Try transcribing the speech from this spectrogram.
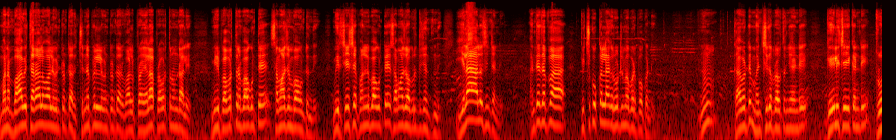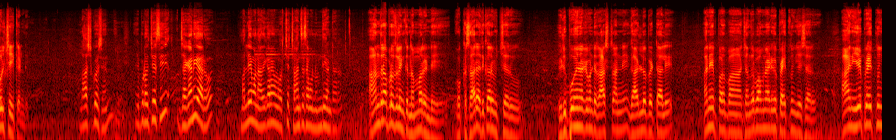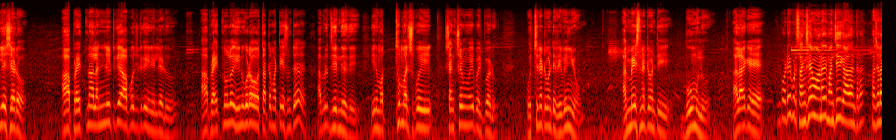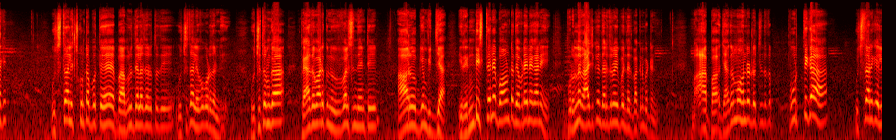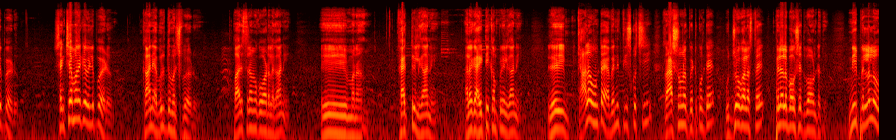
మన భావి తరాల వాళ్ళు వింటుంటారు చిన్నపిల్లలు వింటుంటారు. వాళ్ళు ఎలా ప్రవర్తన ఉండాలి? మీ ప్రవర్తన బాగుంటే సమాజం బాగుంటుంది. మీరు చేసే పనులు బాగుంటే సమాజం అభివృద్ధి చెందుతుంది. ఇలా ఆలోచించండి. అంతే తప్ప పిచ్చి కుక్కల్లాగా రోడ్ల మీద పడిపోకండి? కాబట్టి మంచిగా ప్రవర్తన చేయండి. గేలి చేయకండి ట్రోల్ చేయకండి. లాస్ట్ క్వశ్చన్ ఇప్పుడు వచ్చేసి జగన్ గారు మళ్ళీ మన అధికారంలో వచ్చే ఛాన్సెస్ ఏమైనా ఉంది అంటారు? ఆంధ్ర ప్రజలు ఇంక నమ్మరండి. ఒక్కసారి అధికారం ఇచ్చారు. విడిపోయినటువంటి రాష్ట్రాన్ని గాడిలో పెట్టాలి. అని చంద్రబాబు నాయుడు గారు ప్రయత్నం చేశారు. ఆయన ఏ ప్రయత్నం చేశాడో ఆ ప్రయత్నాలన్నిటికీ ఆపోజిట్గా ఈయన వెళ్ళాడు. ఆ ప్రయత్నంలో ఈయన కూడా ఓ తట్ట మట్టేసి ఉంటే అభివృద్ధి చెందేది. ఈయన మొత్తం మర్చిపోయి సంక్షేమం వైపు వెళ్ళిపోయాడు. వచ్చినటువంటి రెవెన్యూ అమ్మేసినటువంటి భూములు అలాగే ఇంకోటి ఇప్పుడు సంక్షేమం అనేది మంచిది కాదంటారా ప్రజలకి? ఉచితాలు ఇచ్చుకుంటా పోతే అభివృద్ధి ఎలా జరుగుతుంది? ఉచితాలు ఇవ్వకూడదండి. ఉచితంగా పేదవాడికి నువ్వు ఇవ్వాల్సింది ఏంటి ఆరోగ్యం విద్య ఈ రెండు ఇస్తేనే బాగుంటుంది ఎవడైనా కానీ ఇప్పుడున్న రాజకీయం దరిద్రం అయిపోయింది అది పక్కన పెట్టండి. జగన్మోహన్ రెడ్డి వచ్చిన తర్వాత పూర్తిగా ఉచితానికి వెళ్ళిపోయాడు. సంక్షేమానికే వెళ్ళిపోయాడు. కానీ అభివృద్ధి మర్చిపోయాడు. పారిశ్రామిక ఓడలు కానీ ఈ మన ఫ్యాక్టరీలు కానీ అలాగే ఐటీ కంపెనీలు కానీ చాలా ఉంటాయి. అవన్నీ తీసుకొచ్చి రాష్ట్రంలో పెట్టుకుంటే ఉద్యోగాలు వస్తాయి పిల్లల భవిష్యత్తు బాగుంటుంది. నీ పిల్లలు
